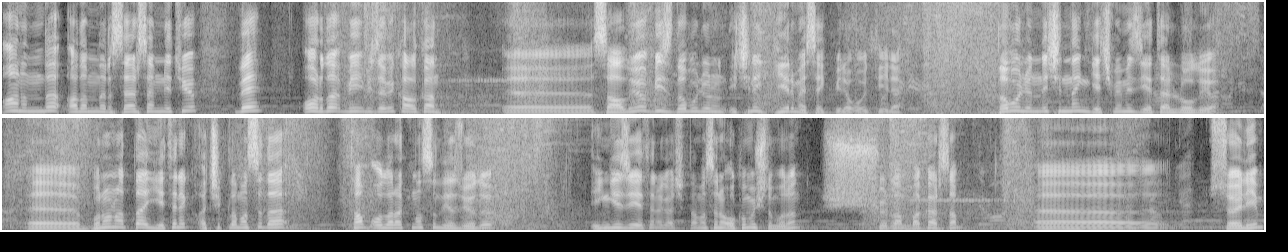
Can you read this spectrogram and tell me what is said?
anında adamları sersemletiyor ve orada bir bize bir kalkan eee, sağlıyor. Biz W'nun içine girmesek bile ultiyle. W'nun içinden geçmemiz yeterli oluyor. Ee, bunun hatta yetenek açıklaması da tam olarak nasıl yazıyordu? İngilizce yetenek açıklamasını okumuştum bunun. Şuradan bakarsam ee, söyleyeyim.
